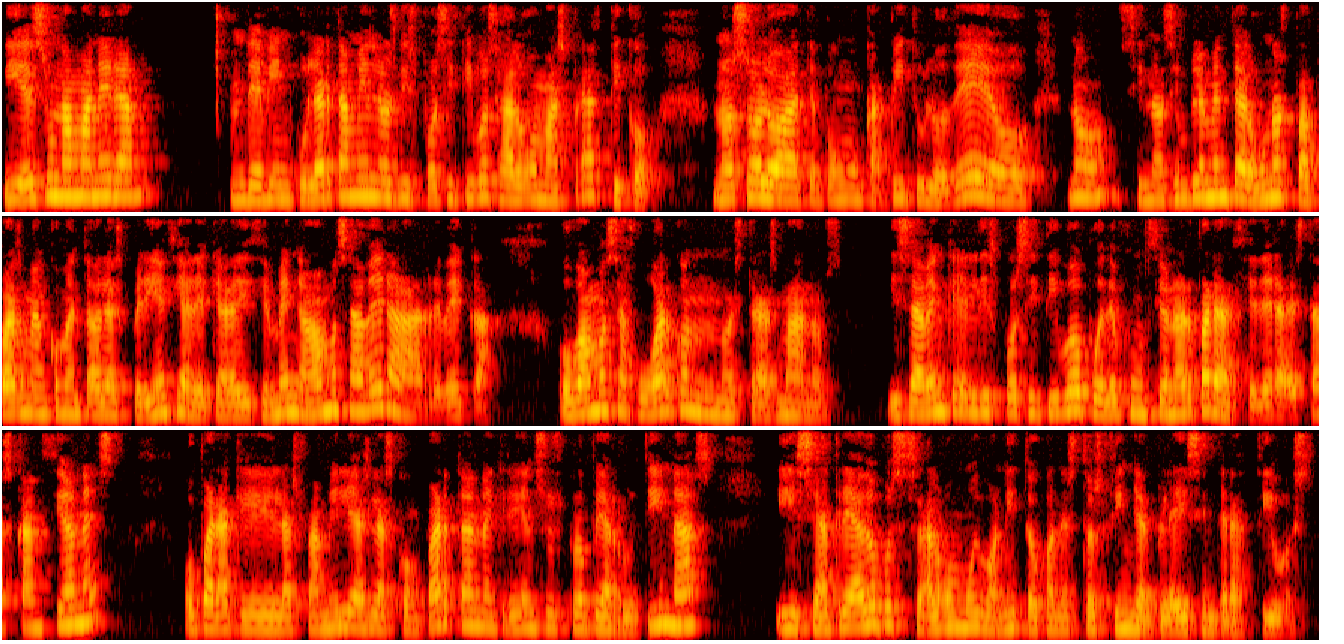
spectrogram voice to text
y es una manera de vincular también los dispositivos a algo más práctico, no solo a te pongo un capítulo de o no, sino simplemente algunos papás me han comentado la experiencia de que ahora dicen, venga, vamos a ver a Rebeca o vamos a jugar con nuestras manos y saben que el dispositivo puede funcionar para acceder a estas canciones o para que las familias las compartan y creen sus propias rutinas y se ha creado pues algo muy bonito con estos finger plays interactivos.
